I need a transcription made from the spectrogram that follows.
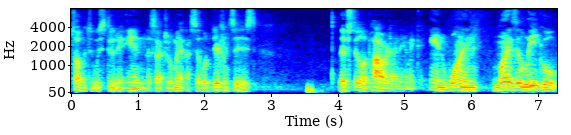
talking to a student in a sexual manner. I said, well, the difference is there's still a power dynamic, and one one is illegal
